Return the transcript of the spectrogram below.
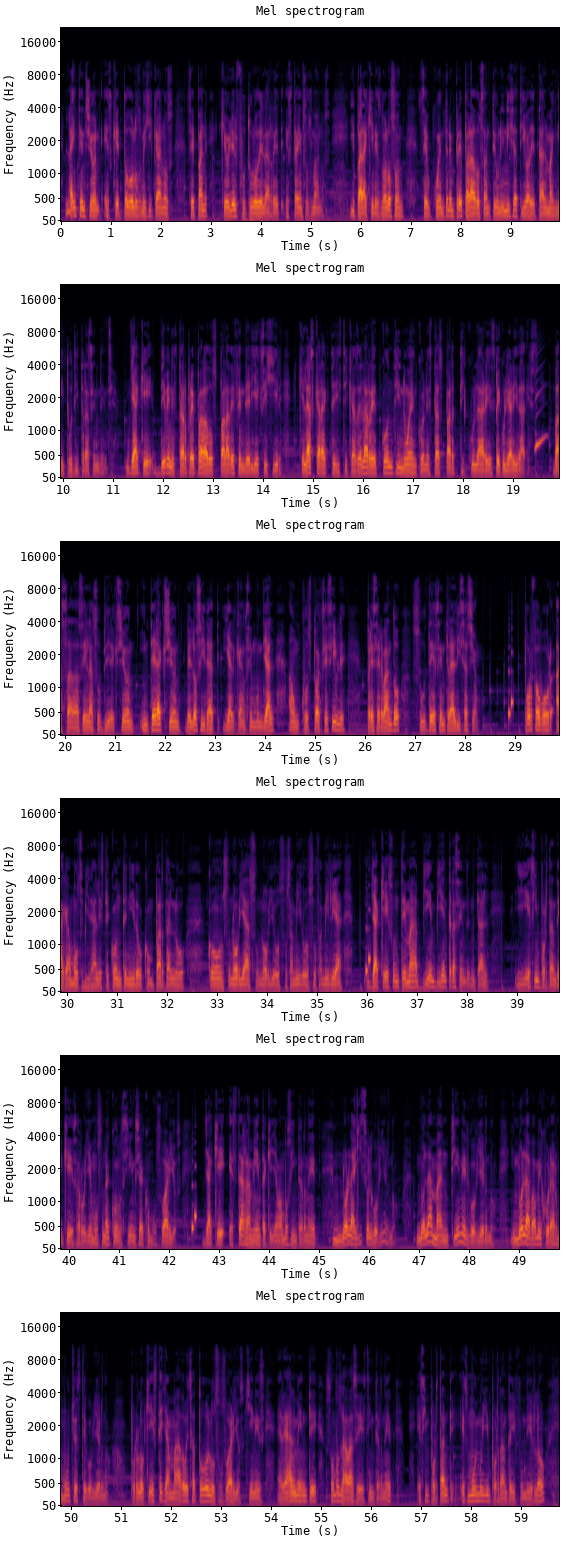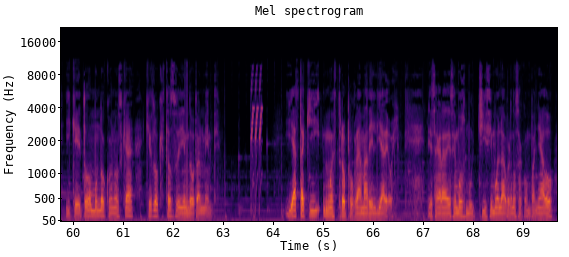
La intención es que todos los mexicanos sepan que hoy el futuro de la red está en sus manos y para quienes no lo son, se encuentren preparados ante una iniciativa de tal magnitud y trascendencia, ya que deben estar preparados para defender y exigir que las características de la red continúen con estas particulares peculiaridades basadas en la subdirección, interacción, velocidad y alcance mundial a un costo accesible, preservando su descentralización. Por favor, hagamos viral este contenido, compártalo con su novia, su novio, sus amigos, su familia, ya que es un tema bien, bien trascendental y es importante que desarrollemos una conciencia como usuarios, ya que esta herramienta que llamamos Internet no la hizo el gobierno, no la mantiene el gobierno y no la va a mejorar mucho este gobierno. Por lo que este llamado es a todos los usuarios, quienes realmente somos la base de este Internet. Es importante, es muy muy importante difundirlo y que todo el mundo conozca qué es lo que está sucediendo actualmente. Y hasta aquí nuestro programa del día de hoy. Les agradecemos muchísimo el habernos acompañado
